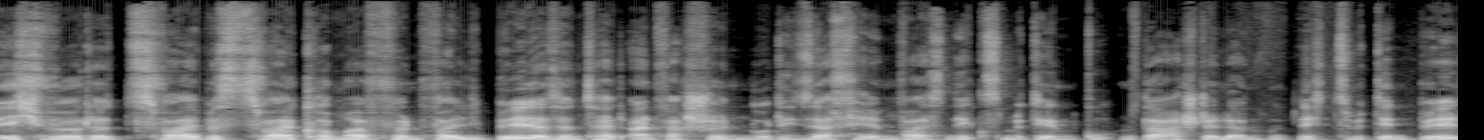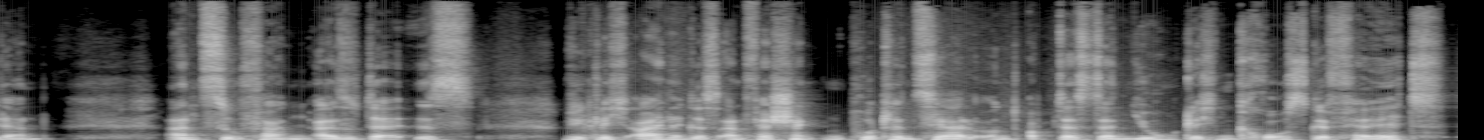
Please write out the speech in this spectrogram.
Ich würde 2 bis 2,5, weil die Bilder sind halt einfach schön. Nur dieser Film weiß nichts mit den guten Darstellern und nichts mit den Bildern anzufangen. Also da ist wirklich einiges an verschenktem Potenzial und ob das dann Jugendlichen groß gefällt,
